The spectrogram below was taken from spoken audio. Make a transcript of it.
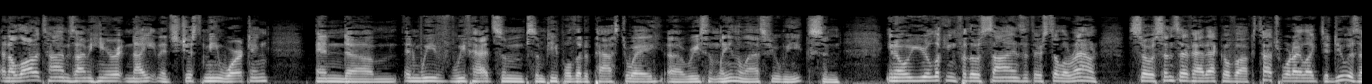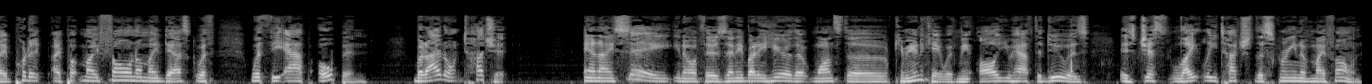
and a lot of times I'm here at night and it's just me working. And, um, and we've, we've had some, some people that have passed away, uh, recently in the last few weeks. And, you know, you're looking for those signs that they're still around. So since I've had EchoVox Touch, what I like to do is I put it, I put my phone on my desk with, with the app open, but I don't touch it and I say, you know, if there's anybody here that wants to communicate with me, all you have to do is is just lightly touch the screen of my phone.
